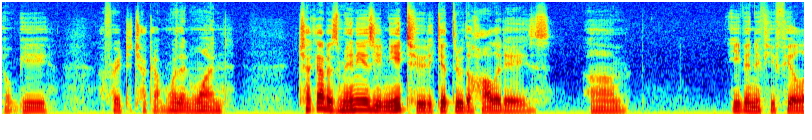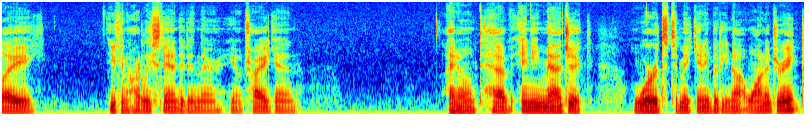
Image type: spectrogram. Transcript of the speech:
don't be afraid to check out more than one. Check out as many as you need to to get through the holidays. Um, even if you feel like you can hardly stand it in there, you know, try again. I don't have any magic words to make anybody not want to drink.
